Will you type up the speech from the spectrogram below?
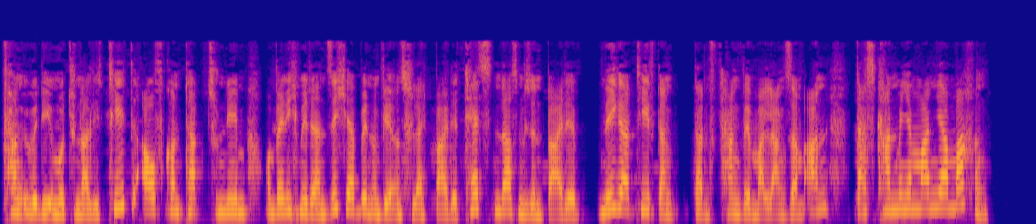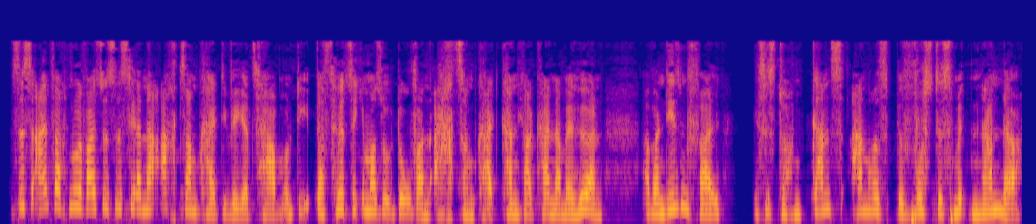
fange über die Emotionalität auf, Kontakt zu nehmen und wenn ich mir dann sicher bin und wir uns vielleicht beide testen lassen, wir sind beide negativ, dann, dann fangen wir mal langsam an. Das kann man ja machen. Es ist einfach nur, weißt du, es ist ja eine Achtsamkeit, die wir jetzt haben. Und die, das hört sich immer so doof an. Achtsamkeit kann ja keiner mehr hören. Aber in diesem Fall ist es doch ein ganz anderes, bewusstes Miteinander.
